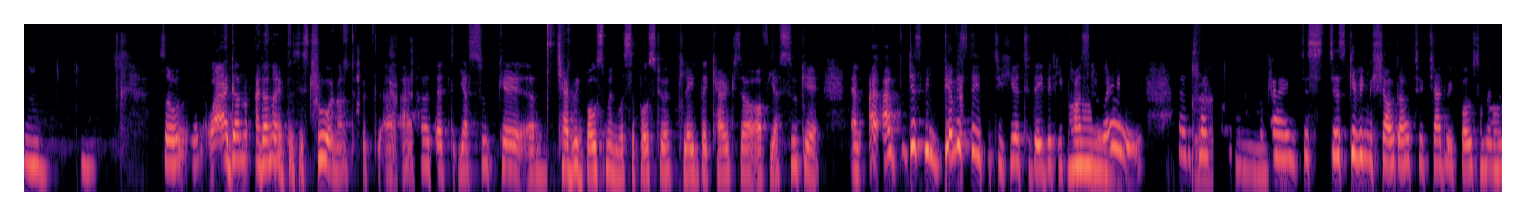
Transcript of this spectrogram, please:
Mm-hmm. So well, I don't I don't know if this is true or not, but uh. I heard that Yasuke um, Chadwick Boseman was supposed to have played the character of Yasuke, and I, have just been devastated to hear today that he passed mm. away. And it's like, okay, just just giving a shout out to Chadwick Boseman, mm-hmm.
